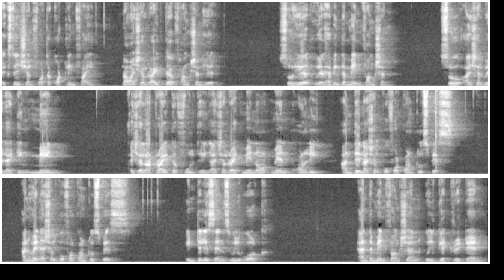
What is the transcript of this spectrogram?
extension for the Kotlin file now I shall write the function here. So here we are having the main function. So I shall be writing main. I shall not write the full thing. I shall write main, main only and then I shall go for control space. And when I shall go for control space, IntelliSense will work and the main function will get written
